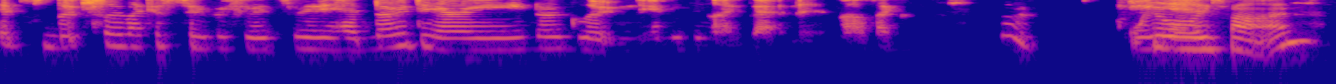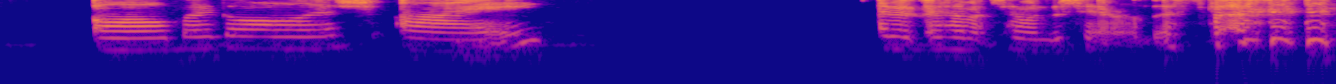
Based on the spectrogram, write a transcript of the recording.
it's literally like a superfood smoothie. It had no dairy, no gluten, anything like that in it. And I was like, hmm, Surely fine. Oh my gosh, I. I don't know how much I want to share on this, but was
